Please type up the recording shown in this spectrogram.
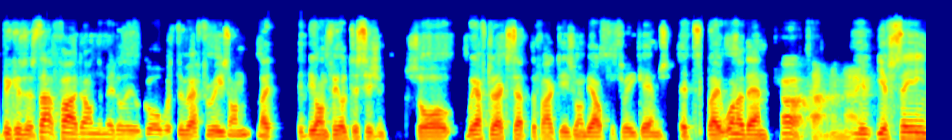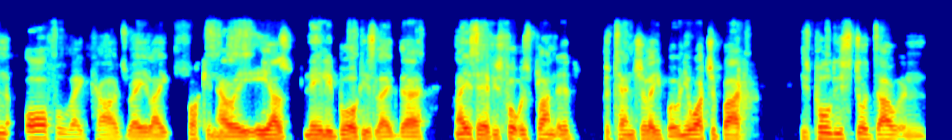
because it's that far down the middle. He'll go with the referees on like the on-field decision. So we have to accept the fact he's going to be out for three games. It's like one of them. Oh, it's happening now. You, you've seen awful red cards where you're like, fucking hell, he, he has nearly broke his leg there. Like I say, if his foot was planted, potentially, but when you watch it back, he's pulled his studs out and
